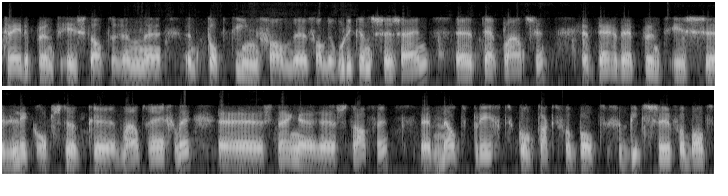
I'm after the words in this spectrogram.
Tweede punt is dat er een, een top 10 van de, van de hooligans zijn ter plaatse. Het derde punt is uh, lik op stuk uh, maatregelen, uh, strenge straffen, meldplicht, contactverbod, gebiedsverbod.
